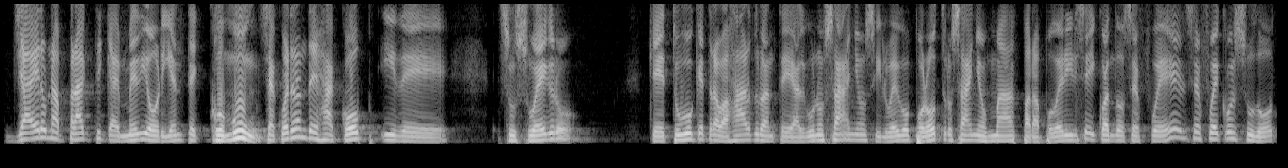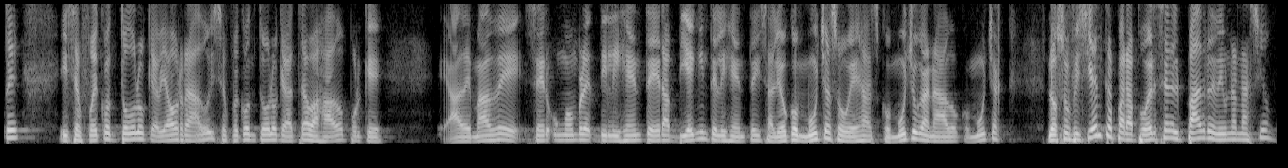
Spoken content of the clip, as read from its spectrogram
ya era una práctica en Medio Oriente común. ¿Se acuerdan de Jacob y de su suegro, que tuvo que trabajar durante algunos años y luego por otros años más para poder irse. Y cuando se fue, él se fue con su dote y se fue con todo lo que había ahorrado y se fue con todo lo que había trabajado porque además de ser un hombre diligente, era bien inteligente y salió con muchas ovejas, con mucho ganado, con muchas, lo suficiente para poder ser el padre de una nación.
